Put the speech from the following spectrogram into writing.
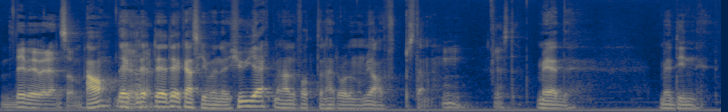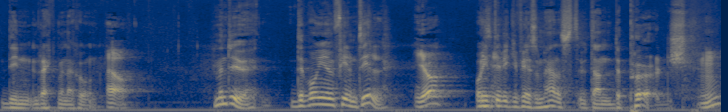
Det är vi överens om. Ja, det, det, det, det kan jag skriva under. Hugh Jackman hade fått den här rollen om jag hade fått bestämma. Mm, just det. Med, med din, din rekommendation. Ja. Men du, det var ju en film till. Ja. Och inte vilken film som helst, utan The Purge. Mm,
